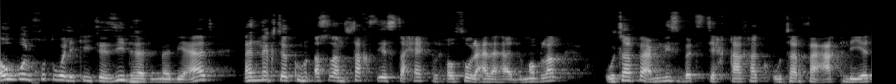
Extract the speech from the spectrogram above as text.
أول خطوة لكي تزيد هذه المبيعات أنك تكون أصلا شخص يستحق الحصول على هذا المبلغ وترفع من نسبة استحقاقك وترفع عقلية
